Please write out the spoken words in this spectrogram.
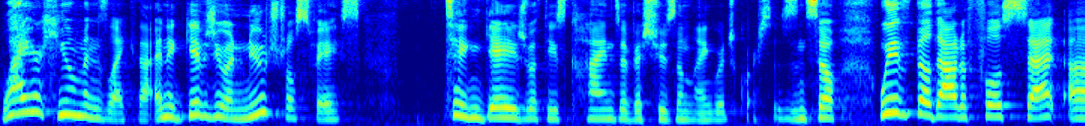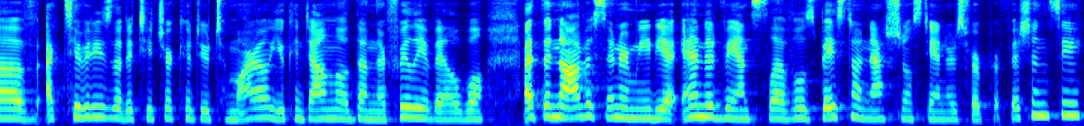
Why are humans like that? And it gives you a neutral space to engage with these kinds of issues in language courses. And so we've built out a full set of activities that a teacher could do tomorrow. You can download them, they're freely available at the novice, intermediate, and advanced levels based on national standards for proficiency,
